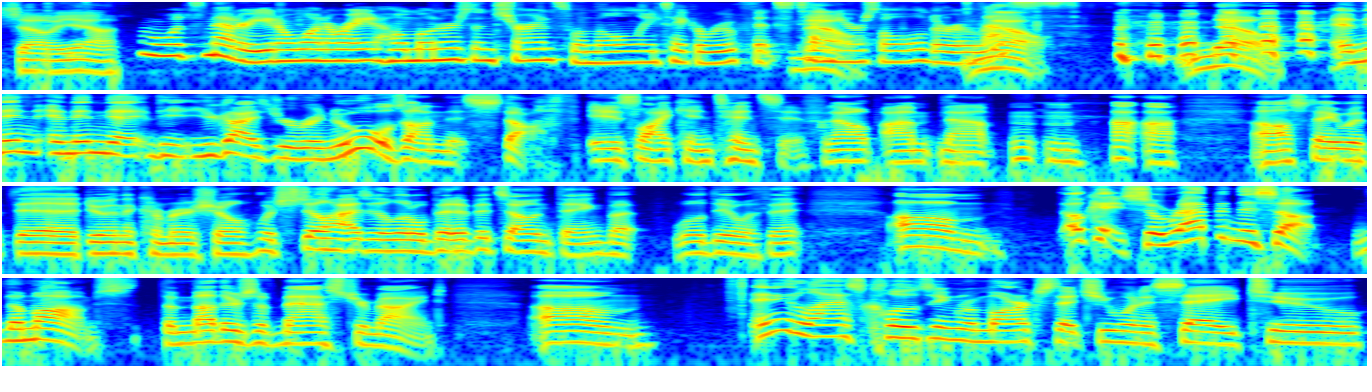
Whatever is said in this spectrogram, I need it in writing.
So yeah, Well, what's the matter? You don't want to write homeowners insurance when they'll only take a roof that's ten No. years old or less. no. And then and then the, the, you guys, your renewals on this stuff is like intensive. Nope, I'm not. Nah, uh-uh. I'll stay with the doing the commercial, which still has a little bit of its own thing, but we'll deal with it. Um, okay, so wrapping this up, the moms, the mothers of Mastermind. Um, any last closing remarks that you want to say to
